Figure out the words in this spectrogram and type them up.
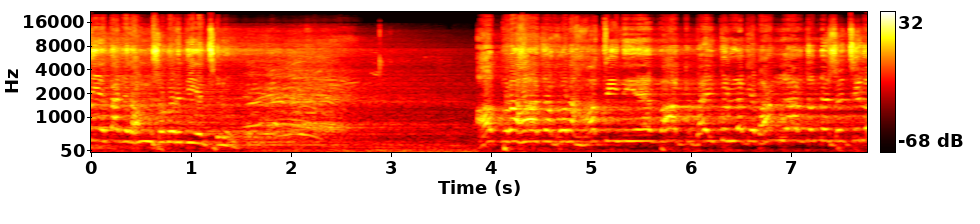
দিয়ে তাকে ধ্বংস করে দিয়েছিল। আব্রাহা যখন হাতি নিয়ে বাক বাইতুল্লাহকে ভাঙার জন্য এসেছিল,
